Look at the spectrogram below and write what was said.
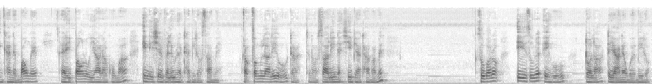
income နဲ့ပေါင်းမယ်အဲဒီပေါင်းလို့ရတာကိုမှ initial value နဲ့ထပ်ပြီးတော့စမယ်ဟုတ် formula လေးကိုဒါကျွန်တော်စာလေးနဲ့ရေးပြထားပါမယ်ဆိုပါတော့ A ဆိုတဲ့အိမ်ကိုဒေါ်လာ100နဲ့ဝယ်ပြီးတော့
